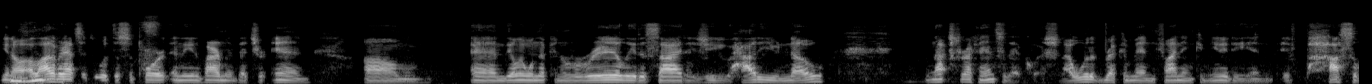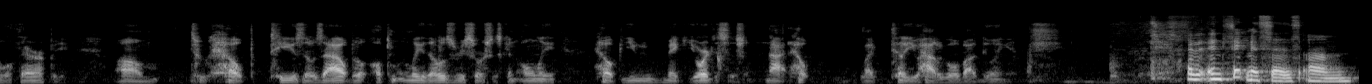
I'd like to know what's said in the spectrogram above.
you know, a lot of it has to do with the support and the environment that you're in. Um, and the only one that can really decide is you. How do you know? Not sure I can answer that question. I would recommend finding community and, if possible, therapy um, to help tease those out. But ultimately, those resources can only help you make your decision, not help like tell you how to go about doing it. And, Fitmiss says, um,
